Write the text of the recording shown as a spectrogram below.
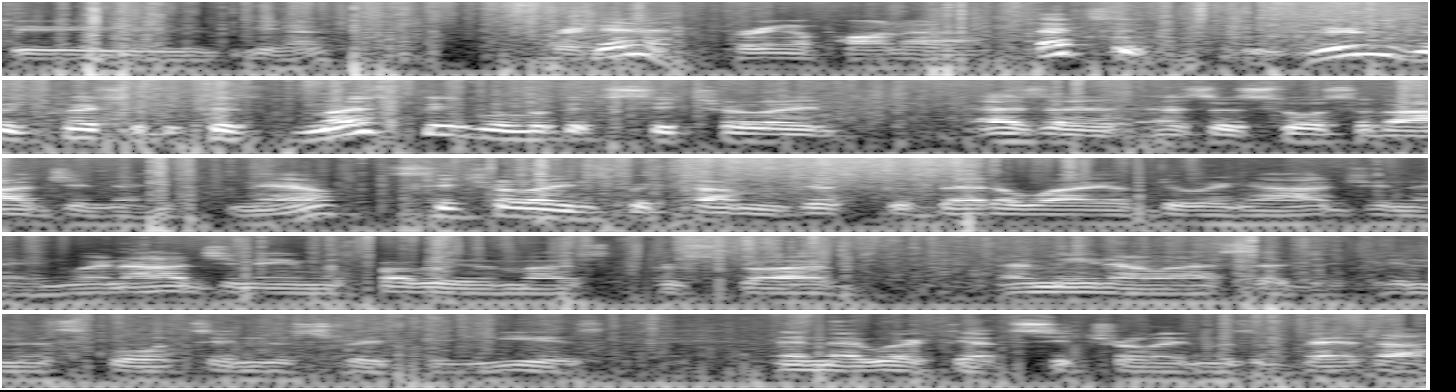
to, you know, bring Yeah. bring upon a That's a really good question because most people look at citrulline as a, as a source of arginine. Now, citrulline's become just a better way of doing arginine when arginine was probably the most prescribed amino acid in the sports industry for years. Then they worked out citrulline was a better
